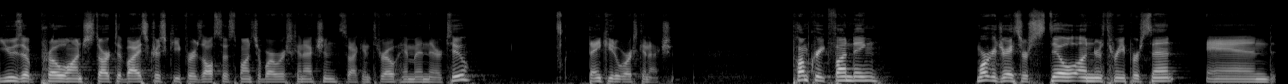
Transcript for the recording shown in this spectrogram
use a Pro Launch Start device. Chris Kiefer is also sponsored by Works Connection, so I can throw him in there too. Thank you to Works Connection. Plum Creek Funding, mortgage rates are still under 3%, and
